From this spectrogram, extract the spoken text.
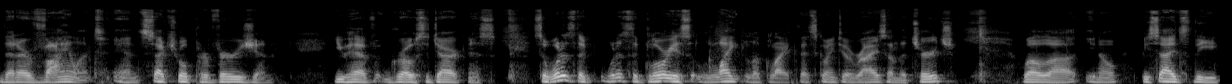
that are violent and sexual perversion. You have gross darkness. So what is the what does the glorious light look like that's going to arise on the church? Well, uh, you know, besides the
